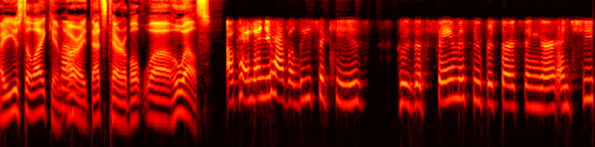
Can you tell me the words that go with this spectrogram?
I used to like him. No. All right, that's terrible. Uh, who else? Okay, and then you have Alicia Keys, who's a famous superstar singer, and she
